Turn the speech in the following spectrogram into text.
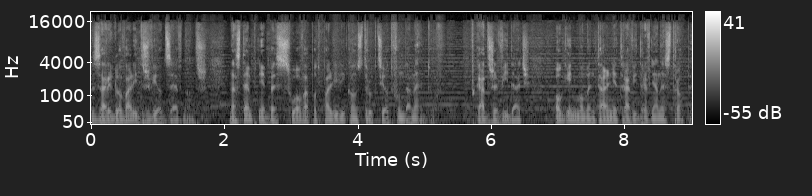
Zaryglowali drzwi od zewnątrz. Następnie bez słowa podpalili konstrukcję od fundamentów. W kadrze widać, ogień momentalnie trawi drewniane stropy.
